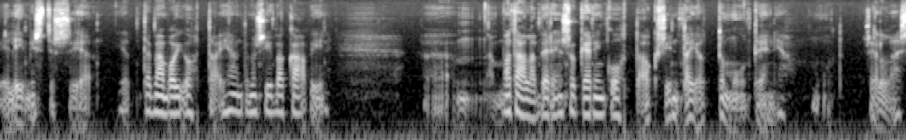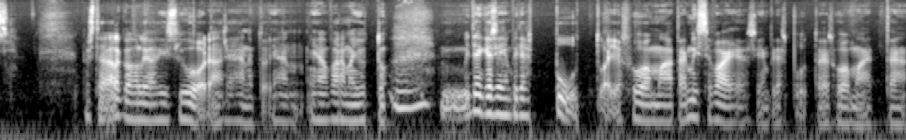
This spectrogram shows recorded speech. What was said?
elimistössä. Ja, ja tämä voi johtaa ihan tämmöisiin vakaviin matalan verensokerin kohtauksiin, tajottomuuteen ja muut sellaiseen. No sitä alkoholia siis juodaan, sehän nyt on ihan, ihan varma juttu. Mm. Miten siihen pitäisi puuttua, jos huomaa, tai missä vaiheessa siihen pitäisi puuttua, jos huomaa, että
